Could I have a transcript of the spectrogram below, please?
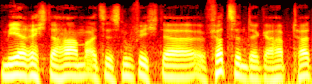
mehr Rechte haben, als es Ludwig der 14. gehabt hat,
